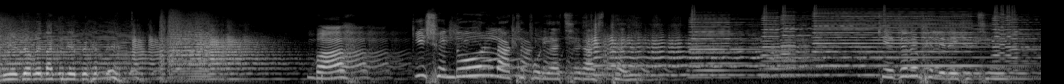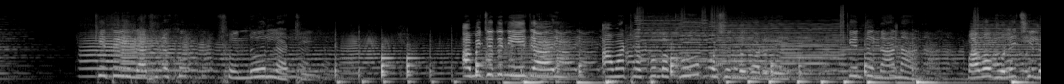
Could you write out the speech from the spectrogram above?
নিয়ে যাবে নাকি রে দেখলে বাহ কি সুন্দর লাঠি পড়ে আছে রাস্তায়। কে যেন ফেলে রেখেছে। কিন্তু এই লাঠিটা খুব সুন্দর লাঠি। আমি যদি নিয়ে যাই, আমার ঠাকুমা খুব পছন্দ করবে। কিন্তু না না, বাবা বলেছিল,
